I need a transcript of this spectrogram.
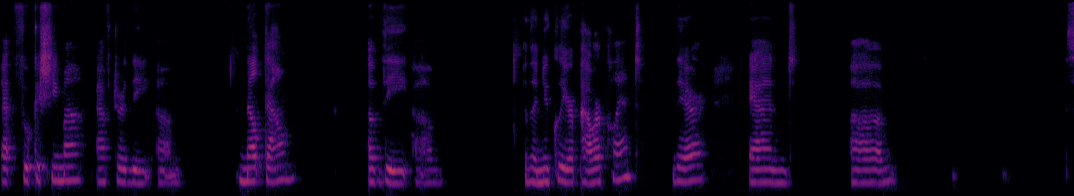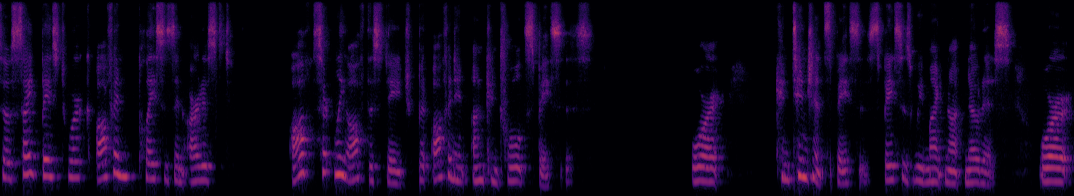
at Fukushima after the um, meltdown of the um, the nuclear power plant there, and um, so site-based work often places an artist off, certainly off the stage, but often in uncontrolled spaces or contingent spaces, spaces we might not notice. Or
